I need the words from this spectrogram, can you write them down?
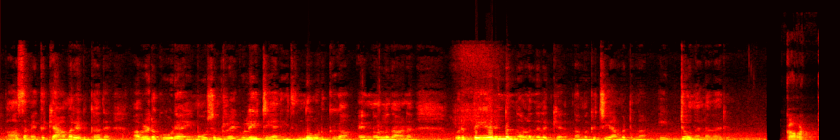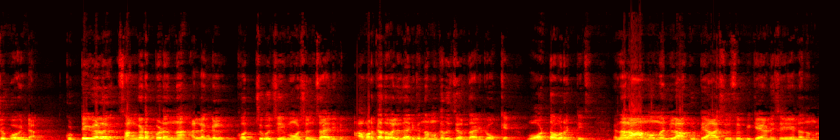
അപ്പോൾ ആ സമയത്ത് ക്യാമറ എടുക്കാതെ അവരുടെ കൂടെ ആ ഇമോഷൻ റെഗുലേറ്റ് ചെയ്യാൻ ഇരുന്ന് കൊടുക്കുക എന്നുള്ളതാണ് ഒരു പേരന്റ് എന്നുള്ള നിലയ്ക്ക് നമുക്ക് ചെയ്യാൻ പറ്റുന്ന ഏറ്റവും നല്ല കാര്യം. കറക്റ്റ് പോയിന്റാ കുട്ടികൾ സങ്കടപ്പെടുന്ന അല്ലെങ്കിൽ കൊച്ചു കൊച്ചു ഇമോഷൻസ് ആയിരിക്കും. അവർക്കത് വലുതായിരിക്കും നമുക്കത് ചെറുതായിരിക്കും. ഓക്കെ വാട്ട് എവർ ഇറ്റ് ഈസ് എന്നാൽ ആ മൊമെന്റിൽ ആ കുട്ടിയെ ആശ്വസിപ്പിക്കുകയാണ് ചെയ്യേണ്ടത് നമ്മൾ.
